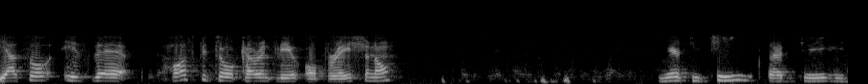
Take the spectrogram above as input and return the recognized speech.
Yeah, so is the hospital currently operational? Yes, it is, but uh, it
